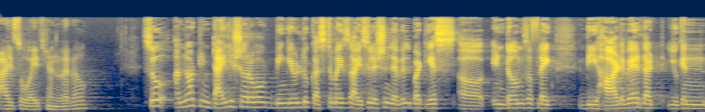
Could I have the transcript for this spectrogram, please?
isolation level? So I'm not entirely sure about being able to customize the isolation level, but yes, uh, in terms of like the hardware that you can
